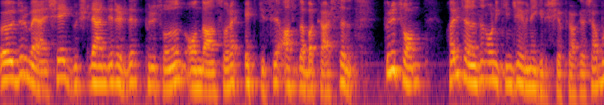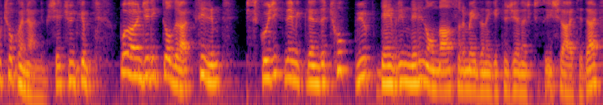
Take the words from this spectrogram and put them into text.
öldürmeyen şey güçlendirirdir. Plüton'un ondan sonra etkisi aslına bakarsanız. Plüton haritanızın 12. evine giriş yapıyor arkadaşlar. Bu çok önemli bir şey. Çünkü bu öncelikli olarak sizin psikolojik dinamiklerinize çok büyük devrimlerin ondan sonra meydana getireceğini açıkçası işaret eder.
